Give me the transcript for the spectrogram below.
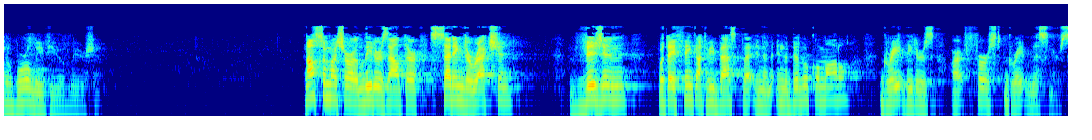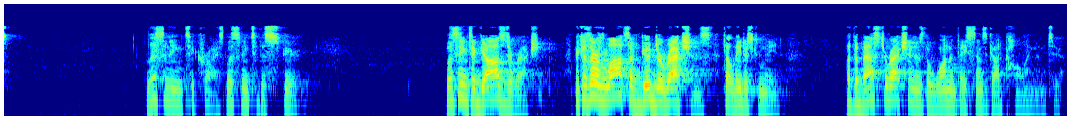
a worldly view of leadership. Not so much are leaders out there setting direction, vision, what they think ought to be best, but in the, in the biblical model, great leaders are at first great listeners listening to Christ, listening to the Spirit, listening to God's direction. Because there are lots of good directions that leaders can lead. But the best direction is the one that they sense God calling them to.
